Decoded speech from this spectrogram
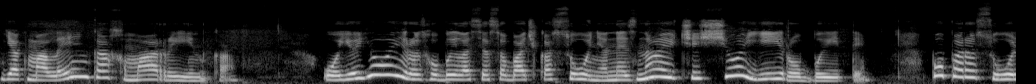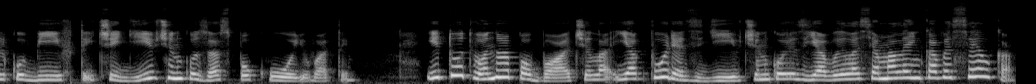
як маленька хмаринка. Ой-ой-ой, розгубилася собачка Соня, не знаючи, що їй робити. По парасольку бігти чи дівчинку заспокоювати. І тут вона побачила, як поряд з дівчинкою з'явилася маленька веселка.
